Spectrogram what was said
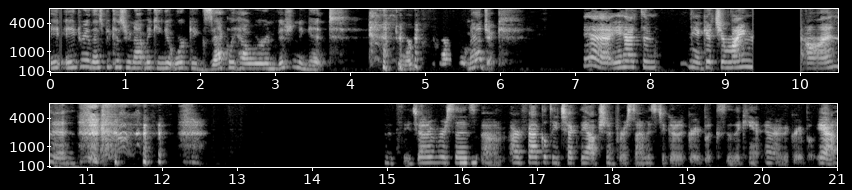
Adrian, that's because you're not making it work exactly how we're envisioning it to work magic. Yeah, you have to you know, get your mind on and Let's see. Jennifer says um, our faculty check the option for assignments to go to gradebook, so they can't enter the gradebook. Yeah,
